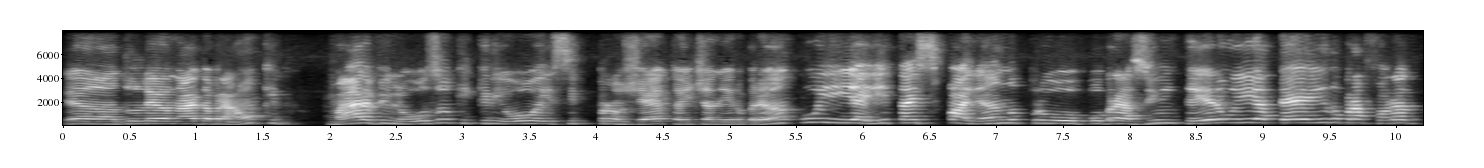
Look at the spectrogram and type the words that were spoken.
É, do Leonardo Abraão, que maravilhoso, que criou esse projeto aí de Janeiro Branco e aí está espalhando para o Brasil inteiro e até indo para fora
